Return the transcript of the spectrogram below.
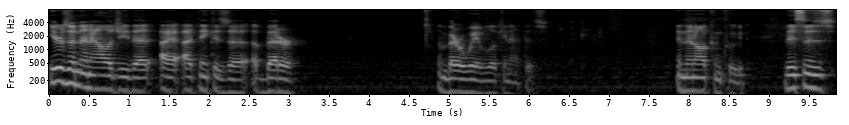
Here's an analogy that I, I think is a, a better a better way of looking at this. And then I'll conclude. This is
